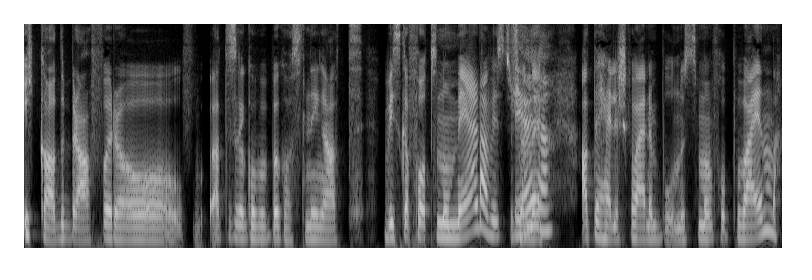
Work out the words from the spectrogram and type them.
ikke ha det bra for å At det skal gå på bekostning av at vi skal få til noe mer, da, hvis du skjønner. Ja, ja. At det heller skal være en bonus som man får på veien, da.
